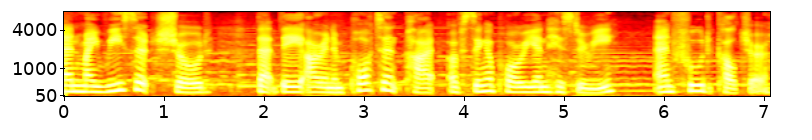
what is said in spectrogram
And my research showed that they are an important part of Singaporean history and food culture.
